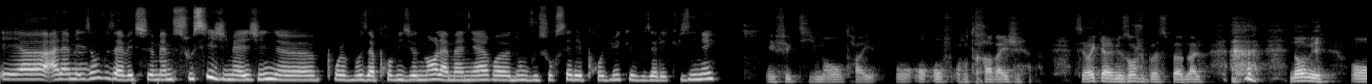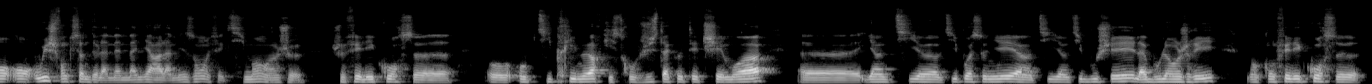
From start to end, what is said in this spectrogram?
Et euh, à la maison, vous avez ce même souci, j'imagine, euh, pour vos approvisionnements, la manière dont vous sourcez les produits que vous allez cuisiner. Effectivement, on travaille. On, on, travaille. C'est vrai qu'à la maison, je bosse pas mal. non, mais oui, je fonctionne de la même manière à la maison, effectivement. Hein. je, je, fais les courses au, au, petit primeur qui se trouve juste à côté de chez moi. Euh, il y a un petit, euh, un petit poissonnier, un petit, un petit boucher, la boulangerie. Donc on fait les courses euh,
